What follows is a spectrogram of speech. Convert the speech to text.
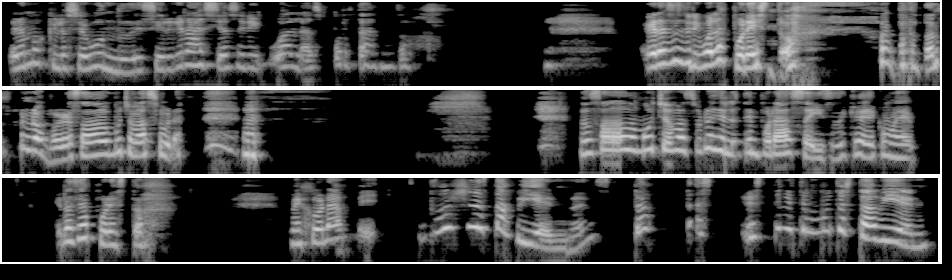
esperemos que lo segundo, decir gracias, Igualas, por tanto. Gracias, Igualas, por esto. por tanto, no, porque nos ha dado mucha basura. Nos ha dado mucha basura desde la temporada 6, así que como de, gracias por esto. Mejorame. Tú ya estás bien. Está, estás- este, en este momento está bien.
